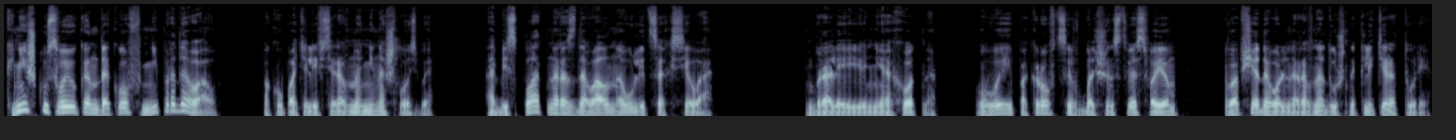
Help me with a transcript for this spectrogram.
Книжку свою Кондаков не продавал, покупателей все равно не нашлось бы, а бесплатно раздавал на улицах села. Брали ее неохотно. Увы, покровцы в большинстве своем вообще довольно равнодушны к литературе.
